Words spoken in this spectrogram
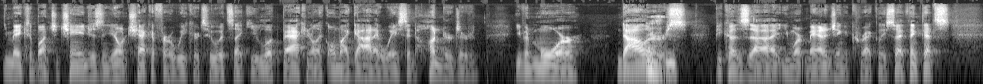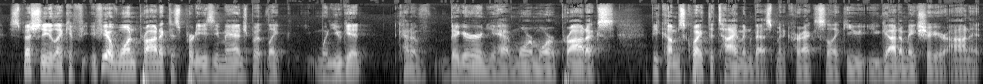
you make a bunch of changes and you don't check it for a week or two, it's like you look back and you're like, oh my god, I wasted hundreds or even more dollars mm-hmm. because uh, you weren't managing it correctly. So I think that's especially like if if you have one product, it's pretty easy to manage. But like when you get kind of bigger and you have more and more products, becomes quite the time investment. Correct? So like you you got to make sure you're on it.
